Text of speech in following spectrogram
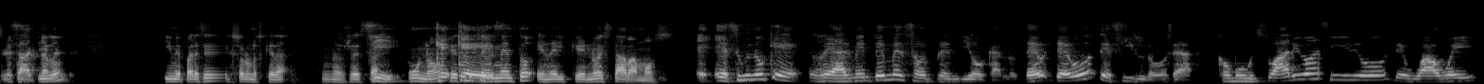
Exactamente. Y me parece que solo nos queda, nos resta uno, que, es un segmento en el que no estábamos. E, es uno que realmente me sorprendió, Carlos. debo decirlo, o sea, como usuario ha sido de Huawei,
